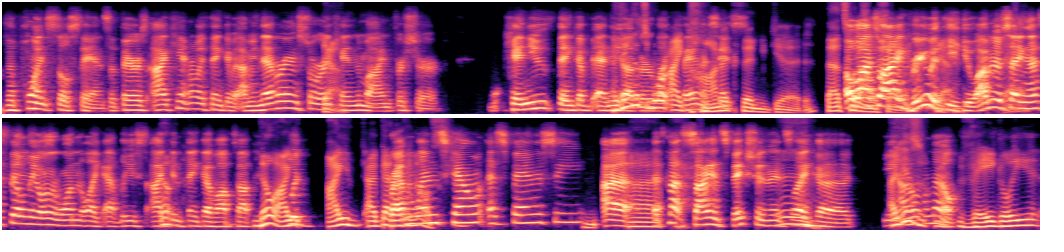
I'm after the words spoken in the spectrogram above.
the point still stands that there's I can't really think of it. I mean, Never Ending Story yeah. came to mind for sure. Can you think of any I think other it's more like, iconic fantasies? than good. That's oh, that's why I agree with yeah. you. I'm just yeah. saying that's the only other one that like at least I no, can think of off top. No, I Would I I've got Gremlins count as fantasy. Uh, uh, it's not science fiction. It's uh, like a I, I don't know. vaguely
